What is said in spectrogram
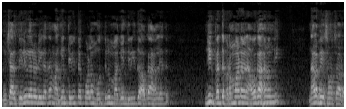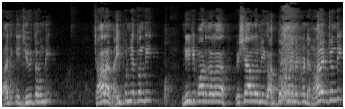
నువ్వు చాలా తెలివిగలుడి కదా మాకేం తెలివితే కూడా మొద్దులు మాకేం తెలియదు అవగాహన లేదు. నీకు పెద్ద బ్రహ్మాండమైన అవగాహన ఉంది. నలభై సంవత్సరాల రాజకీయ జీవితం ఉంది. చాలా నైపుణ్యత ఉంది నీటిపారుదల విషయాల్లో నీకు అద్భుతమైనటువంటి నాలెడ్జ్ ఉంది.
